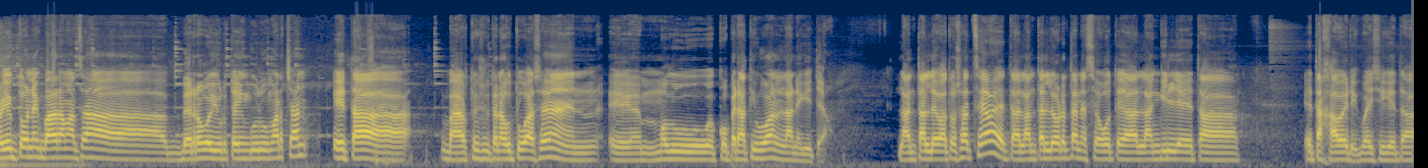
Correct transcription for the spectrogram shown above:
proiektu honek badaramatza berrogoi urte inguru martxan, eta ba, hartu zuten autua zen e, modu kooperatiboan lan egitea. Lantalde bat osatzea, eta lantalde horretan ez egotea langile eta eta jaberik, baizik eta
